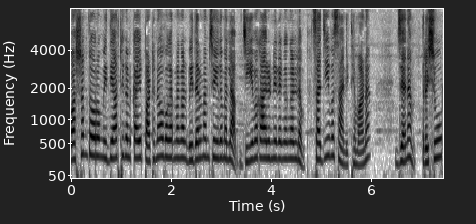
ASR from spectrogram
വർഷം തോറും വിദ്യാർത്ഥികൾക്കായി പഠനോപകരണങ്ങൾ വിതരണം ചെയ്തുമെല്ലാം ജീവകാരുണ്യ രംഗങ്ങളിലും സജീവ സാന്നിധ്യമാണ്. ജനം തൃശൂർ.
